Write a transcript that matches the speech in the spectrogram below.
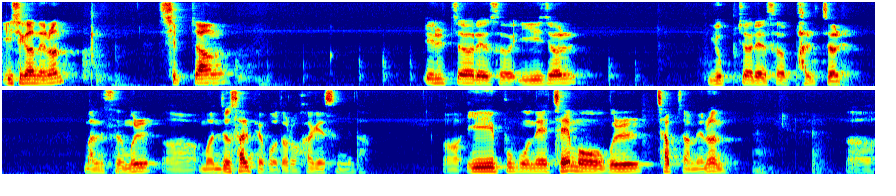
이 시간에는 10장 1절에서 2절, 6절에서 8절 말씀을 어, 먼저 살펴보도록 하겠습니다. 어, 이 부분의 제목을 잡자면은 어,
